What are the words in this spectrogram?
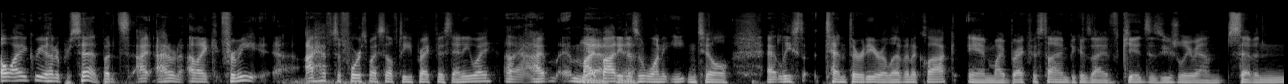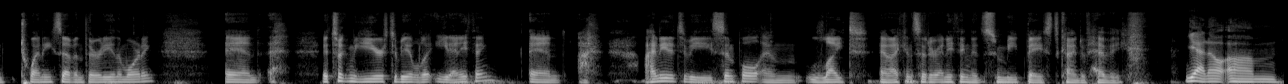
Oh, I agree 100%. But it's, I, I don't know. Like, for me, I have to force myself to eat breakfast anyway. I, I, my Yeah, body yeah. doesn't want to eat until at least 10.30 or 11 o'clock. And my breakfast time, because I have kids, is usually around 7.20, 7.30 in the morning. And it took me years to be able to eat anything. And I, I need it to be simple and light. And I consider anything that's meat based kind of heavy. Yeah, no. Um,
